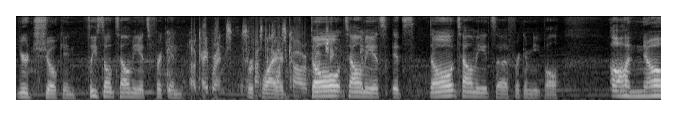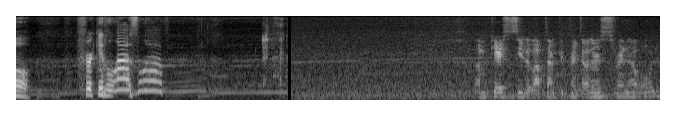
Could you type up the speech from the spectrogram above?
You're joking. Please don't tell me it's freaking Okay, Brent. There's a faster required. class car. Don't tell me it's it's don't tell me it's a freaking meatball. Oh no. Freaking last lap. I'm curious to see the lap time compared to others right now, Owen.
